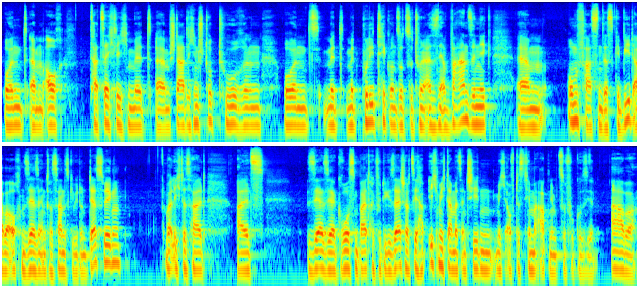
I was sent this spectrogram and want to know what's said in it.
und ähm, auch tatsächlich mit ähm, staatlichen Strukturen und mit, mit Politik und so zu tun. Also es ist ein wahnsinnig ähm, umfassendes Gebiet, aber auch ein sehr, sehr interessantes Gebiet. Und deswegen, weil ich das halt als sehr, sehr großen Beitrag für die Gesellschaft sehe, habe ich mich damals entschieden, mich auf das Thema Abnehmen zu fokussieren. Aber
